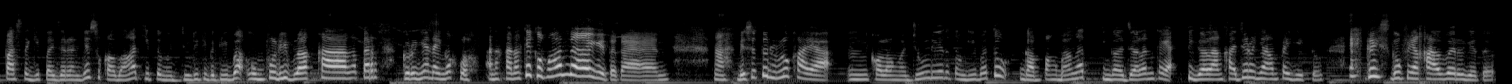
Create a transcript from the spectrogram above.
pas lagi pelajaran aja suka banget gitu ngejulit tiba-tiba ngumpul di belakang. Ntar gurunya nengok loh, anak-anaknya ke mana gitu kan. Nah, biasanya tuh dulu kayak hmm, kalau ngejulit atau gibah tuh gampang banget. Tinggal jalan kayak tiga langkah aja udah nyampe gitu. Eh guys, gue punya kabar gitu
